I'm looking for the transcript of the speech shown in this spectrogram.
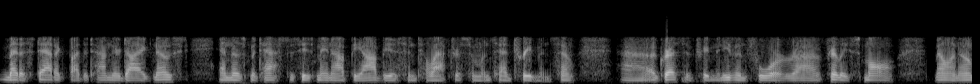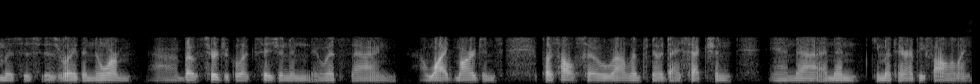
metastatic by the time they're diagnosed, and those metastases may not be obvious until after someone's had treatment. So, uh, aggressive treatment, even for uh, fairly small melanomas, is, is really the norm. Uh, both surgical excision and, with uh, wide margins, plus also uh, lymph node dissection and uh, and then chemotherapy following.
